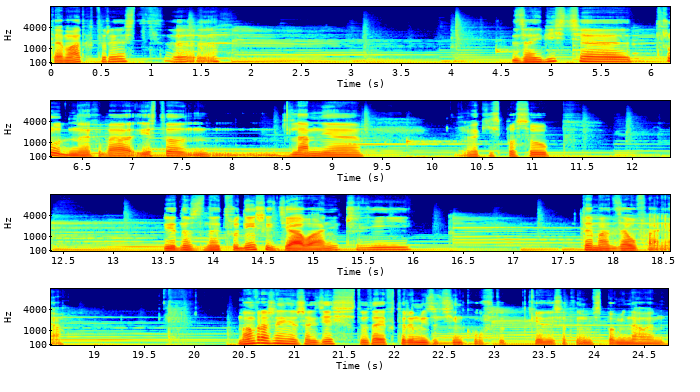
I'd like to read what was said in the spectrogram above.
temat, który jest yy, zajebiście trudny. Chyba jest to dla mnie w jakiś sposób jedno z najtrudniejszych działań, czyli temat zaufania. Mam wrażenie, że gdzieś tutaj w którymś z odcinków tu kiedyś o tym wspominałem.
